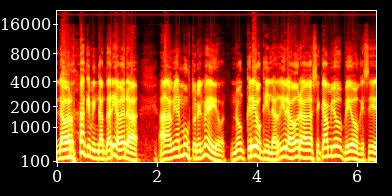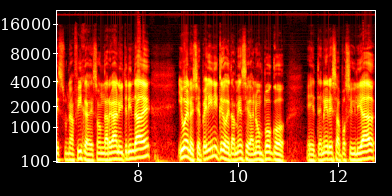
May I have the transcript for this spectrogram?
La verdad que me encantaría ver a, a Damián Musto en el medio. No creo que la Riera ahora haga ese cambio. Veo que es una fija que son Gargano y Trindade. Y bueno, Cepelini creo que también se ganó un poco eh, tener esa posibilidad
